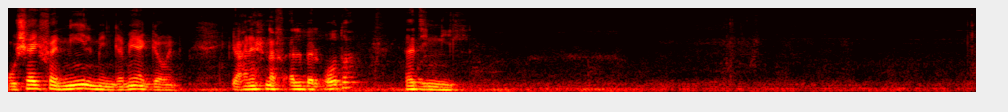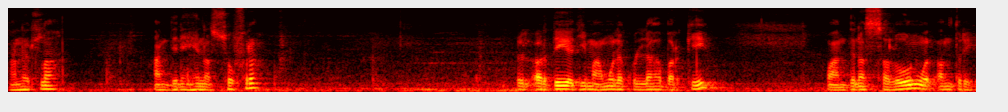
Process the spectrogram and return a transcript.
وشايفة النيل من جميع الجوانب. يعني إحنا في قلب الأوضة ادي النيل. هنطلع عندنا هنا السفرة. الأرضية دي معمولة كلها باركيه. وعندنا الصالون والأنتريه.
